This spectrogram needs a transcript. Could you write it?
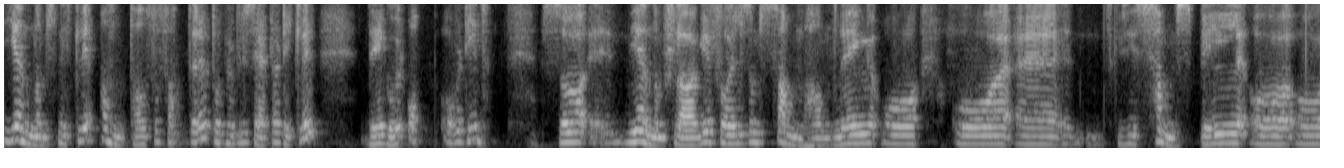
gjennomsnittlig antall forfattere på publiserte artikler, det går opp over tid. Så eh, gjennomslaget for liksom samhandling og, og eh, si, samspill og, og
